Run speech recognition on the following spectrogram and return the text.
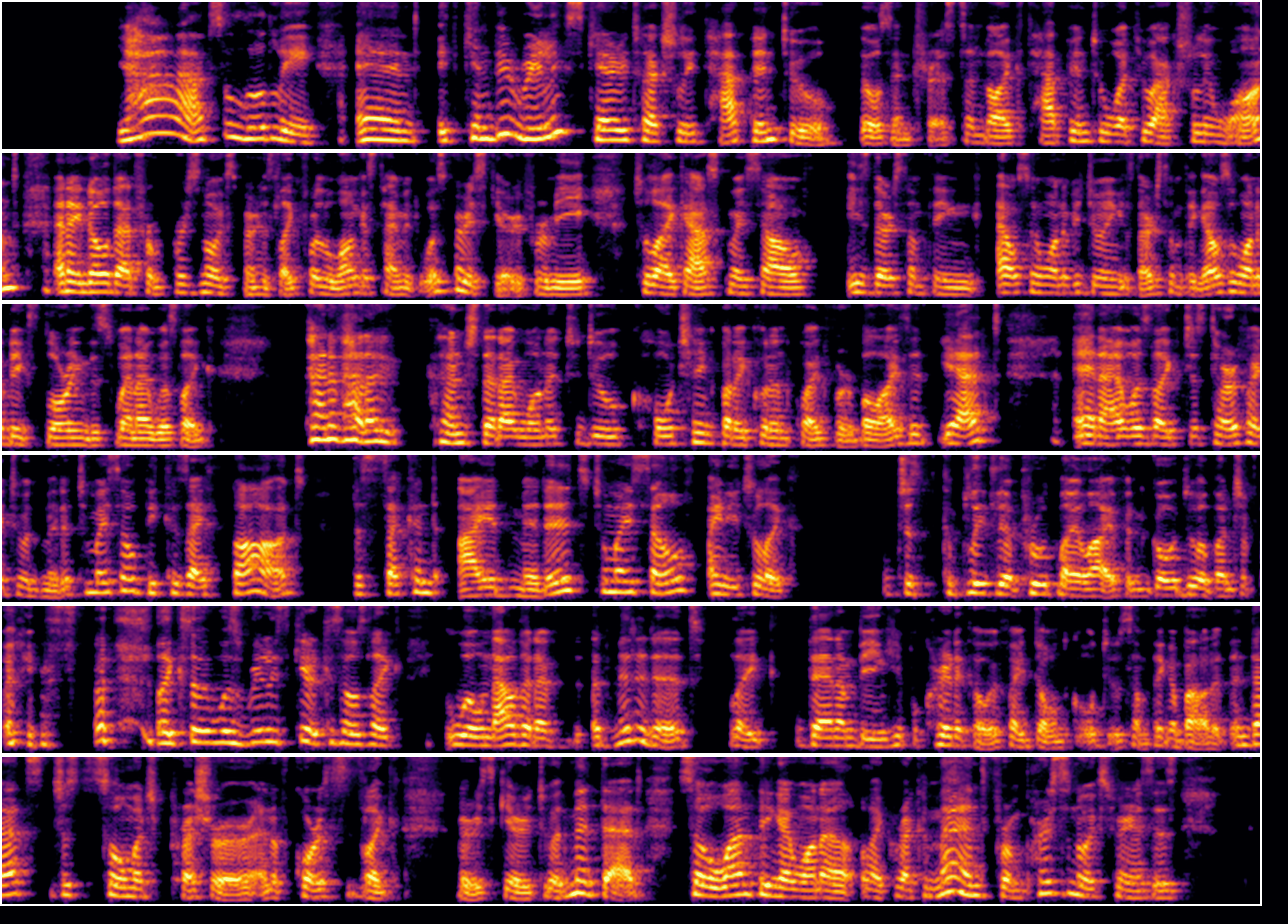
Yeah, absolutely. And it can be really scary to actually tap into those interests and like tap into what you actually want. And I know that from personal experience, like for the longest time, it was very scary for me to like ask myself, is there something else I want to be doing? Is there something else I want to be exploring? This when I was like kind of had a hunch that I wanted to do coaching, but I couldn't quite verbalize it yet. And I was like just terrified to admit it to myself because I thought the second I admitted to myself, I need to like just completely uproot my life and go do a bunch of things. like, so it was really scary because I was like, well, now that I've admitted it, like, then I'm being hypocritical if I don't go do something about it. And that's just so much pressure. And of course, it's like very scary to admit that. So, one thing I want to like recommend from personal experiences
